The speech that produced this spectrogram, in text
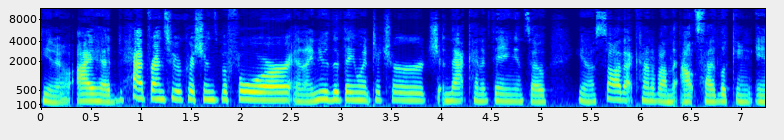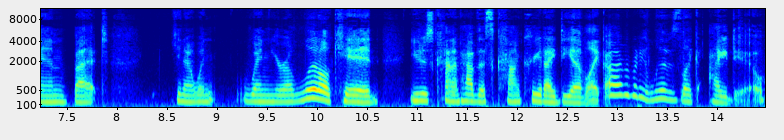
you know, I had had friends who were Christians before, and I knew that they went to church and that kind of thing. And so, you know, saw that kind of on the outside looking in. But, you know, when when you're a little kid, you just kind of have this concrete idea of like, oh, everybody lives like I do.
